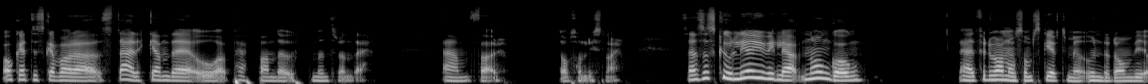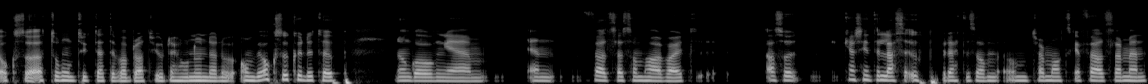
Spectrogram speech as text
Och att det ska vara stärkande och peppande och uppmuntrande um, för de som lyssnar. Sen så skulle jag ju vilja någon gång, eh, för det var någon som skrev till mig och undrade om vi också, att hon tyckte att det var bra att vi gjorde det, hon undrade om vi också kunde ta upp någon gång um, en födsel som har varit alltså, kanske inte läsa upp berättelser om, om traumatiska födslar, men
